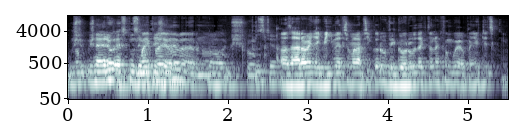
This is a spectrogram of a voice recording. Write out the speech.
už, No, už nejedou My exkluzivity, že jo. Never, no, no, už jako- prostě. Ale zároveň, jak vidíme třeba na příkladu Vigoru, tak to nefunguje úplně vždycky.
